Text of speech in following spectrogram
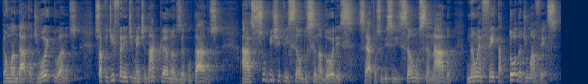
Então, o mandato é de oito anos. Só que, diferentemente na Câmara dos Deputados, a substituição dos senadores, certo? A substituição no Senado não é feita toda de uma vez.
